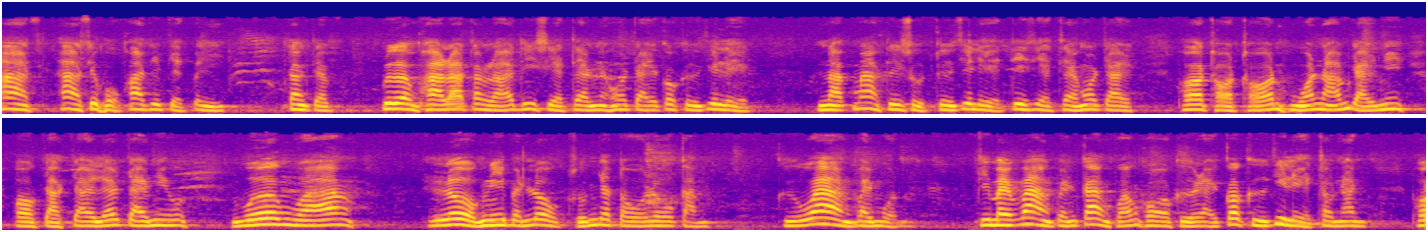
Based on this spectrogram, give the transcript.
ห้าห้าสิบหกห้าสิบเจ็ดปี ตั้งแต่เรื่องภาระทั้งหลายที่เสียดแทงในหัวใจก็คือกิเลสหนักมากที่สุดคือกิเลสที่เสียดแทงหัวใจ พอถอดถอนหัวหนามใหญ่นี้ออกจากใจแล้วใจนี้ เวิงวาง โลกนี้เป็นโลกสุญญโตโลกัง คือว่างไปหมด ที่ไม่ว่างเป็นก้างขวางคอคืออะไร ก็คือกิเลสเท่านั้น พอ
